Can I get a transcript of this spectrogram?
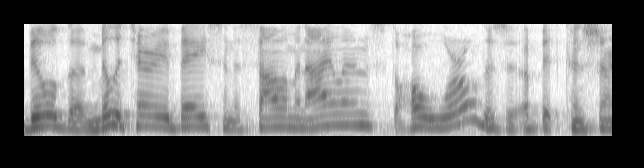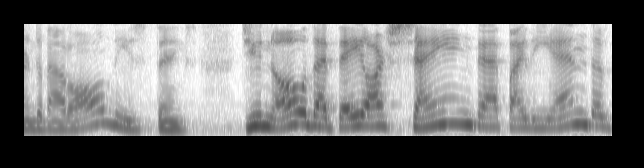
build a military base in the Solomon Islands. The whole world is a bit concerned about all these things. Do you know that they are saying that by the end of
